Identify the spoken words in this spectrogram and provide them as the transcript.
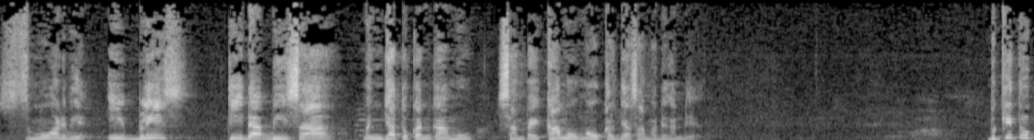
Semua di pikiran. Iblis tidak bisa menjatuhkan kamu sampai kamu mau kerja sama dengan dia. Begitu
